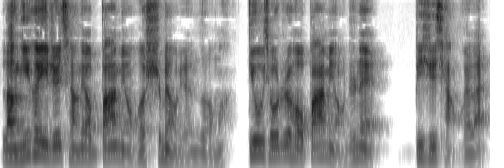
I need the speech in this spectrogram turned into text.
朗尼克一直强调八秒和十秒原则嘛，丢球之后八秒之内必须抢回来，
